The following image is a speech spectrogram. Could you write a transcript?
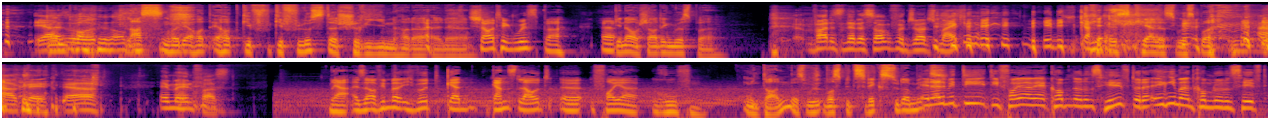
Ja, dann also, Lassen heute, er hat, er hat gef Geflüster schrien, hat er, Alter. Shouting Whisper. Äh, genau, Shouting Whisper. war das nicht der Song von George Michael? nee, nicht ganz. Careless, careless Whisper. ah, okay. Ja, immerhin fast. Ja, also auf jeden Fall, ich würde gern ganz laut äh, Feuer rufen. Und dann? Was, was bezweckst du damit? Ja, damit die, die Feuerwehr kommt und uns hilft oder irgendjemand kommt und uns hilft.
